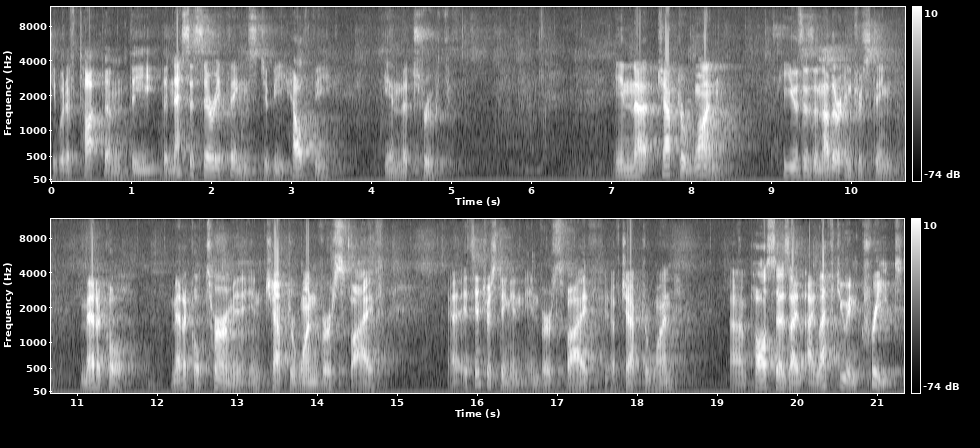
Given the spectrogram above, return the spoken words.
He would have taught them the, the necessary things to be healthy in the truth. In uh, chapter 1, he uses another interesting medical, medical term in, in chapter 1, verse 5. Uh, it's interesting in, in verse 5 of chapter 1. Um, Paul says, I, I left you in Crete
